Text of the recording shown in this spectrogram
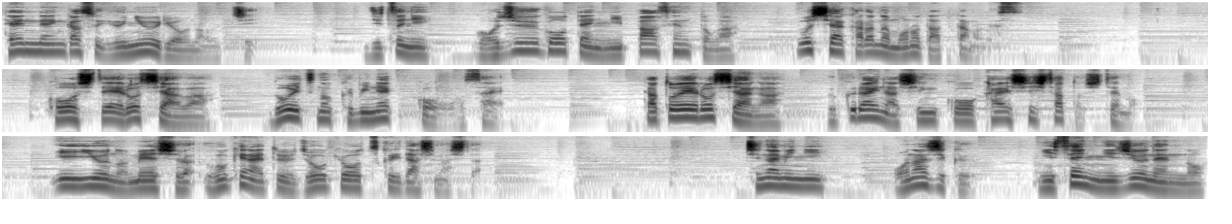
天然ガス輸入量のうち、実に55.2%がロシアからのものだったのです。こうしてロシアはドイツの首根っこを抑え、たとえロシアがウクライナ侵攻を開始したとしても、EU の名手は動けないという状況を作り出しました。ちなみに、同じく2020年の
